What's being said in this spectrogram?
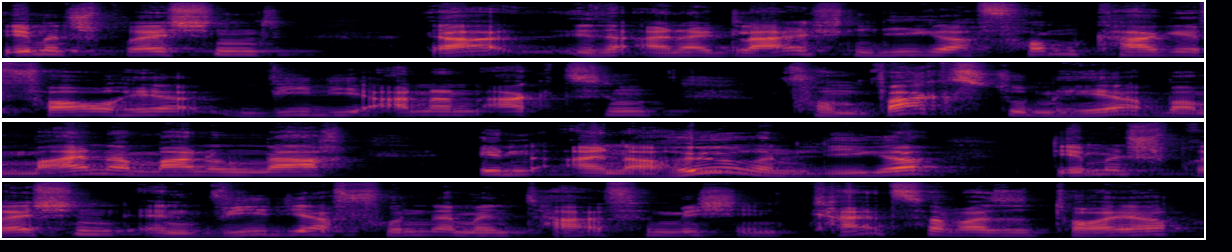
Dementsprechend ja, in einer gleichen Liga vom KGV her wie die anderen Aktien, vom Wachstum her, aber meiner Meinung nach in einer höheren Liga. Dementsprechend Nvidia fundamental für mich in keinster Weise teuer.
